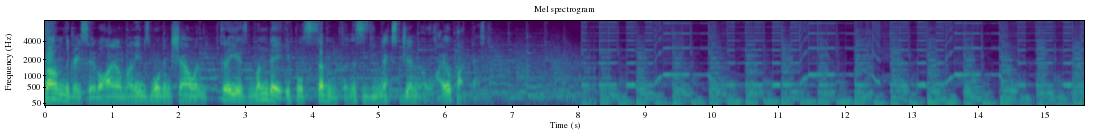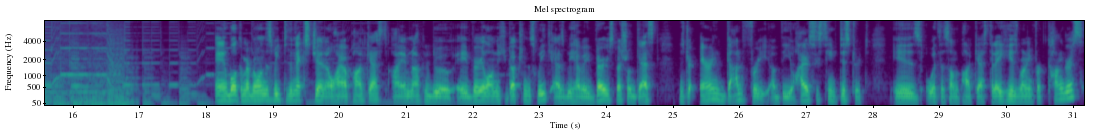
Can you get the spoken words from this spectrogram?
From the great state of Ohio, my name is Morgan Shao, and today is Monday, April 7th, and this is the Next Gen Ohio podcast. And welcome everyone this week to the Next Gen Ohio podcast. I am not going to do a, very long introduction this week as we have a very special guest, Mr. Aaron Godfrey of the Ohio 16th District is with us on the podcast today. He is running for Congress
